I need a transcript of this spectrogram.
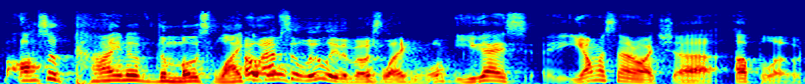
but also kind of the most likable. Oh, absolutely the most likable. you guys, you almost know to watch uh, Upload,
